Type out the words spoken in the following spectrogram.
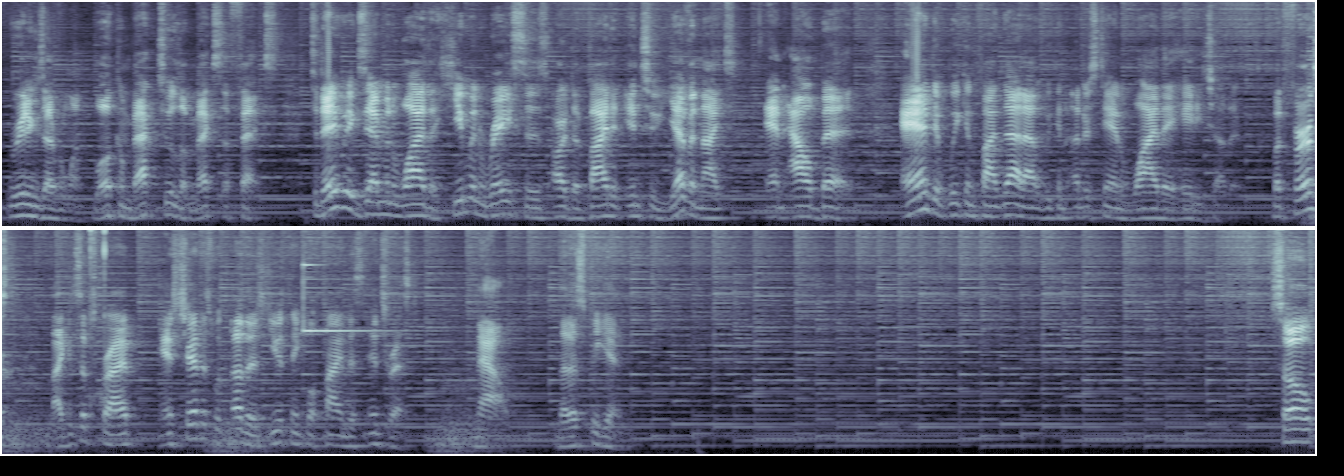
Greetings, everyone. Welcome back to Lamech's Effects. Today we examine why the human races are divided into Yevonites and Al Bhed. And if we can find that out, we can understand why they hate each other. But first, like and subscribe, and share this with others you think will find this interesting. Now, let us begin. So,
